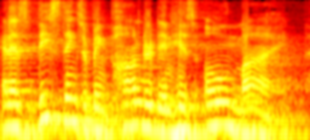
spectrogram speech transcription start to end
And as these things are being pondered in his own mind,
